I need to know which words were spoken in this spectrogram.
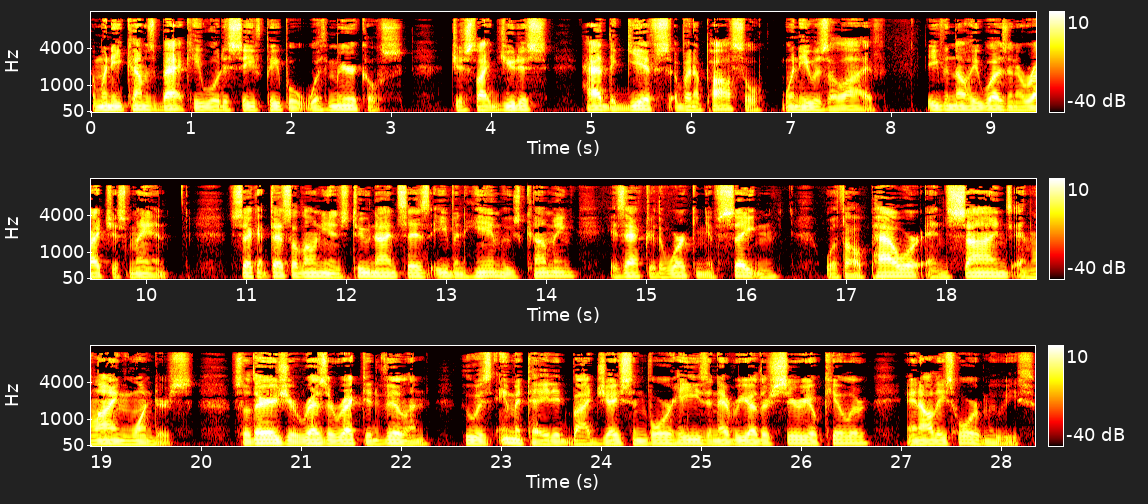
And when he comes back, he will deceive people with miracles, just like Judas had the gifts of an apostle when he was alive even though he wasn't a righteous man. Second Thessalonians 2 9 says, Even him whose coming is after the working of Satan, with all power and signs and lying wonders. So there is your resurrected villain, who is imitated by Jason Voorhees and every other serial killer in all these horror movies.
